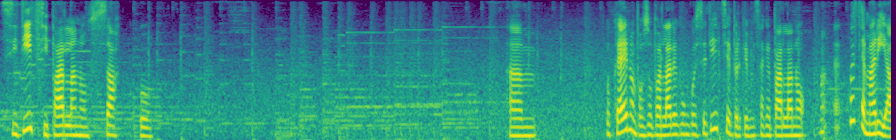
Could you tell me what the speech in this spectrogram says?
Sti tizi parlano un sacco. Um, ok, non posso parlare con queste tizie perché mi sa che parlano... Ma eh, questa è Maria?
